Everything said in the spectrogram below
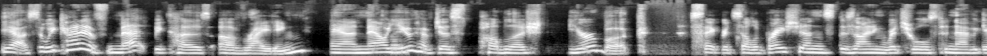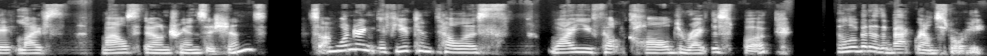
Yeah. So we kind of met because of writing. And now right. you have just published your book, Sacred Celebrations Designing Rituals to Navigate Life's Milestone Transitions. So I'm wondering if you can tell us why you felt called to write this book, a little bit of the background story.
